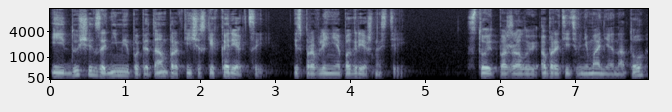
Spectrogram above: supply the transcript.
и идущих за ними по пятам практических коррекций, исправления погрешностей. Стоит, пожалуй, обратить внимание на то,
